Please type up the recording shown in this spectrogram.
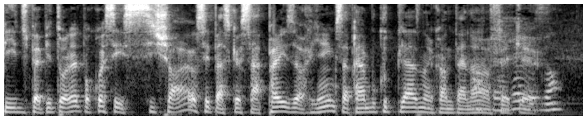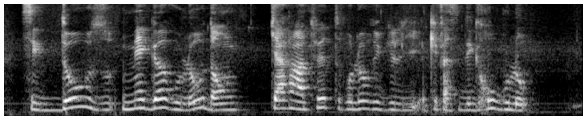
Puis du papier de toilette, pourquoi c'est si cher? C'est parce que ça pèse rien puis ça prend beaucoup de place dans un conteneur. Ah, fait que. C'est 12 méga rouleaux, donc 48 rouleaux réguliers. Ok, enfin, c'est des gros rouleaux.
